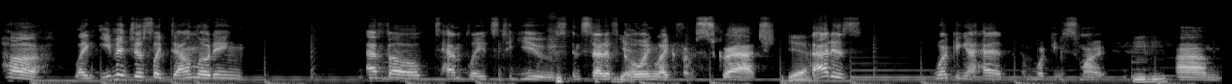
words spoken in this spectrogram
huh, like even just like downloading FL templates to use instead of Yeah. going like from scratch, yeah. that is working ahead and working smart. Mm-hmm. Um,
